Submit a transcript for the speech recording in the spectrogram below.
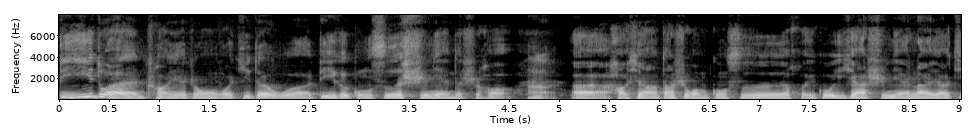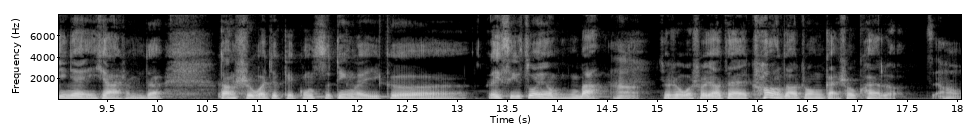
第一段创业中，我记得我第一个公司十年的时候，啊，呃，好像当时我们公司回顾一下十年了，要纪念一下什么的，当时我就给公司定了一个类似于座右铭吧，啊，就是我说要在创造中感受快乐。哦，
